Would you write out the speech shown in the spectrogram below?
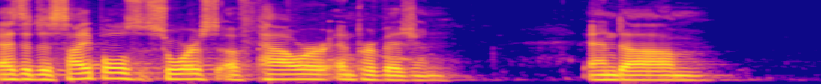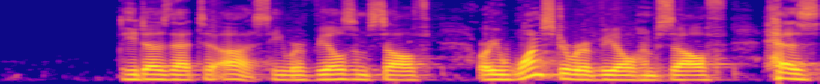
as a disciple's source of power and provision. And um, he does that to us. He reveals himself, or he wants to reveal himself as,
